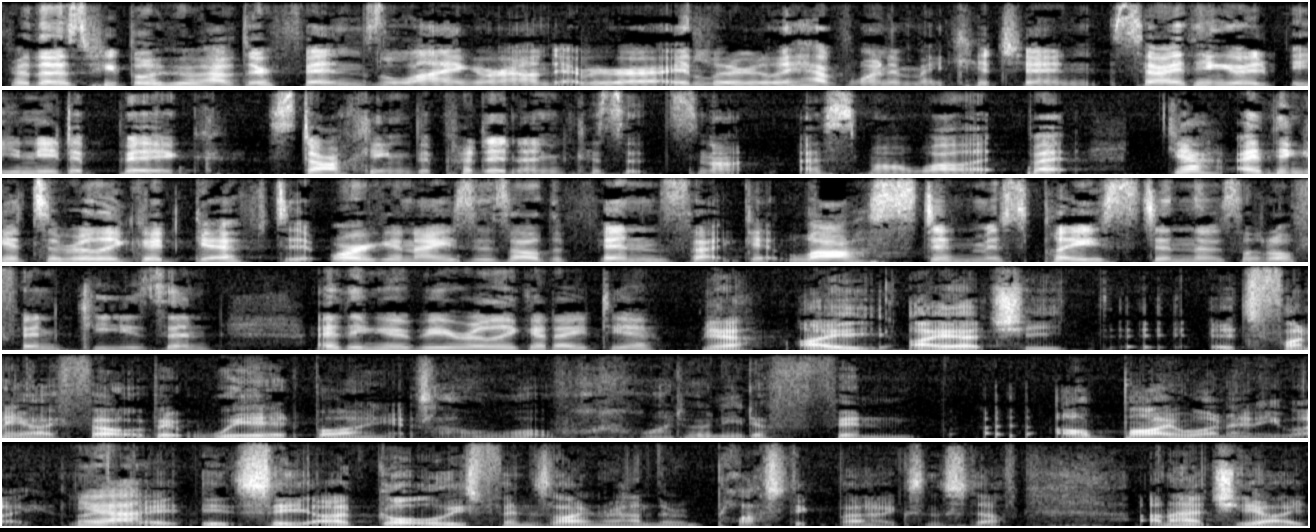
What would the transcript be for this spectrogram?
for those people who have their fins lying around everywhere. I literally have one in my kitchen. So I think it would, you need a big stocking to put it in because it's not a small wallet. But yeah, I think it's a really good gift. It organizes all the fins that get lost and misplaced in those little fin keys, and I think it would be a really good idea. Yeah, I, I actually, it's funny. I felt a bit weird buying it. It's like, oh, wh- wh- why do I need a fin? I'll buy one anyway. Like, Yeah. It, it, see, I've got all these fins lying around. They're in plastic bags and stuff. And actually, I,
